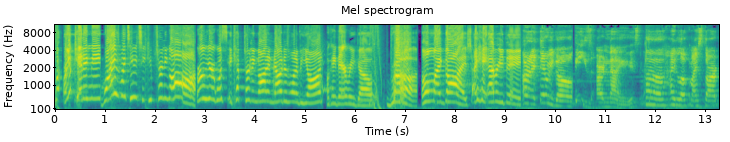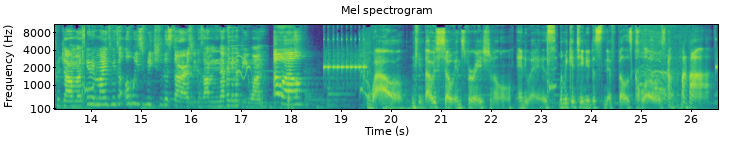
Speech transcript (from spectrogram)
What? Are you kidding me? Why TV t- keep turning off? Earlier it was it kept turning on and now it doesn't want to be on. Okay, there we go. Bruh. Oh my gosh. I hate everything. Alright, there we go. These are nice. Uh, I love my star pajamas. It reminds me to always reach for the stars because I'm never gonna be one. Oh well. wow, that was so inspirational. Anyways, let me continue to sniff Bella's clothes.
